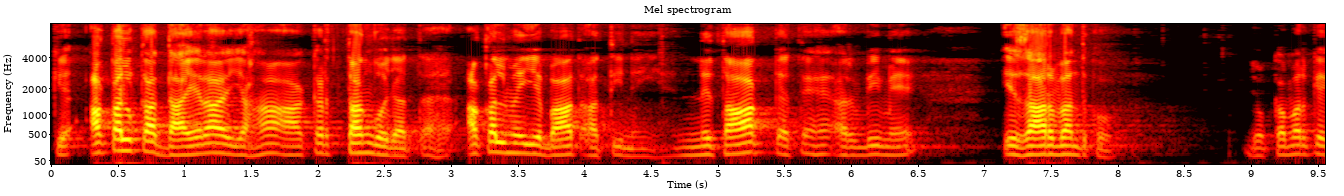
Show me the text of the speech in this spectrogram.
کہ عقل کا دائرہ یہاں آ کر تنگ ہو جاتا ہے۔ عقل میں یہ بات آتی نہیں ہے۔ نطاق کہتے ہیں عربی میں اظہار بند کو۔ جو کمر کے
